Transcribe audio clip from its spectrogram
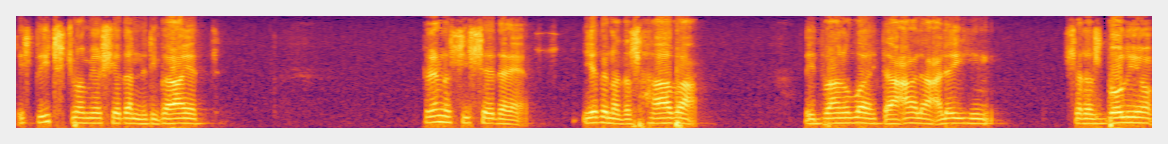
ispričat ću vam još jedan rivajet. Prenosi se da je jedan od ashaba, Ridvanullahi ta'ala alaihim, se razbolio,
